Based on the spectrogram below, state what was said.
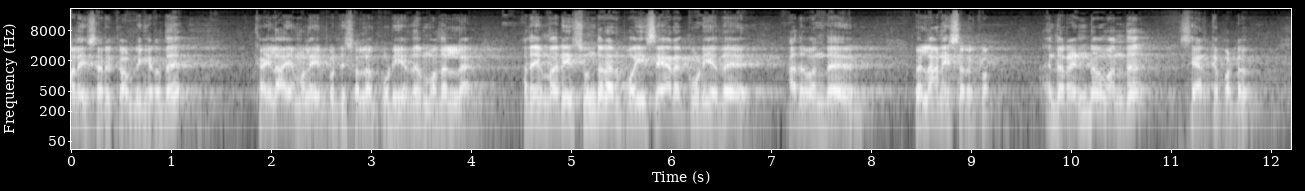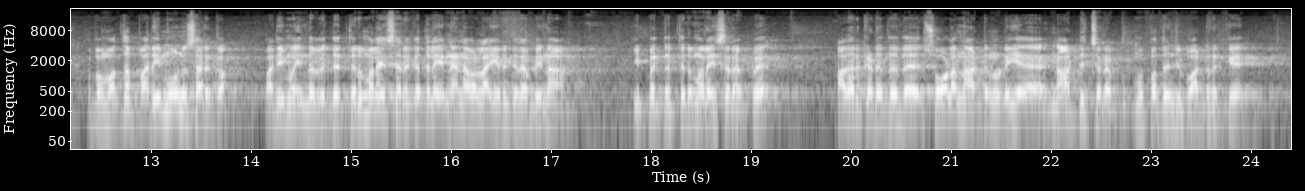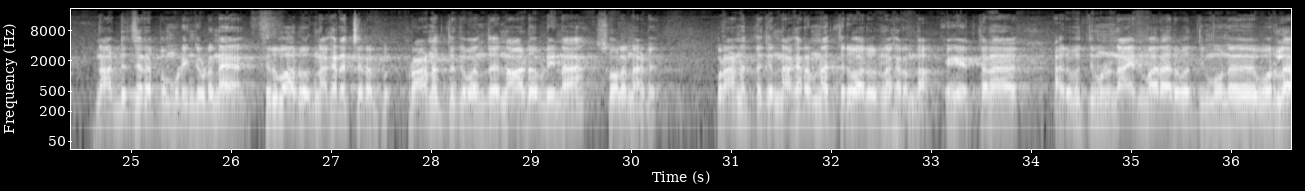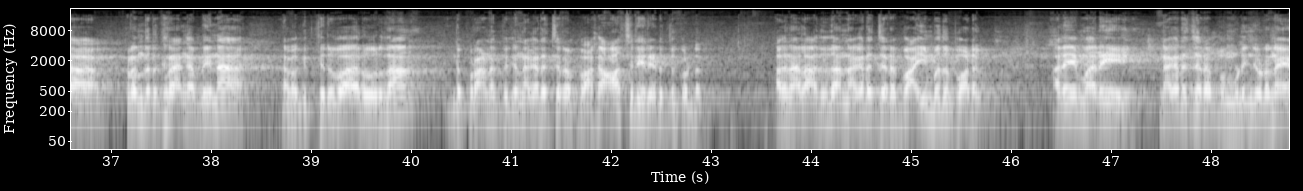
மலை சறுக்கு அப்படிங்கிறது கைலாய மலையை பற்றி சொல்லக்கூடியது முதல்ல. அதே மாதிரி சுந்தரர் போய் சேரக்கூடியது அது வந்து வெள்ளானை சருக்கம் இந்த ரெண்டும் வந்து சேர்க்கப்பட்டது. அப்போ மொத்தம் பதிமூணு சருக்கம் பதிமூ இந்த இந்த திருமலை சருக்கத்தில் என்னென்னவெல்லாம் இருக்குது அப்படின்னா இப்போ இந்த திருமலை சிறப்பு அதற்கடுத்தது சோழ நாட்டினுடைய நாட்டு சிறப்பு முப்பத்தஞ்சு பாட்டு இருக்குது நாட்டு சிறப்பு முடிஞ்ச உடனே திருவாரூர் நகரச் சிறப்பு. புராணத்துக்கு வந்து நாடு அப்படின்னா சோழ நாடு. புராணத்துக்கு நகரம்னா திருவாரூர் நகரம் தான் எங்க எத்தனை அறுபத்தி மூணு நாயன்மார் அறுபத்தி மூணு ஊரில் பிறந்திருக்கிறாங்க அப்படின்னா நமக்கு திருவாரூர் தான் இந்த புராணத்துக்கு நகரச் சிறப்பாக ஆசிரியர் எடுத்துக்கொண்டது. அதனால் அதுதான் நகர சிறப்பு ஐம்பது பாடல். அதே மாதிரி நகர சிறப்பு முடிஞ்ச உடனே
